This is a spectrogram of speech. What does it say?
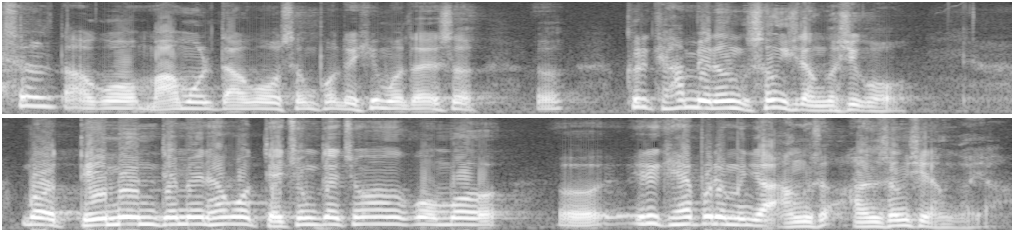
최선을 다하고 마음을 다하고 성품도 힘을 다해서 어? 그렇게 하면은 성실한 것이고 뭐 대면 대면하고 대충 대충 하고 뭐 어? 이렇게 해버리면 안, 안 성실한 거야.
